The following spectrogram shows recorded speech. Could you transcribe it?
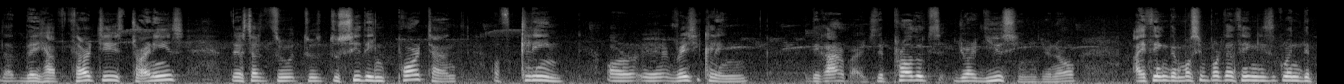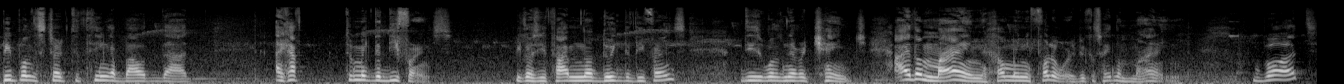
that they have 30s, 20s, they start to, to, to see the importance of clean or uh, recycling the garbage, the products you are using, you know. I think the most important thing is when the people start to think about that, I have to make the difference. Because if I'm not doing the difference, this will never change. I don't mind how many followers because I don't mind. But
